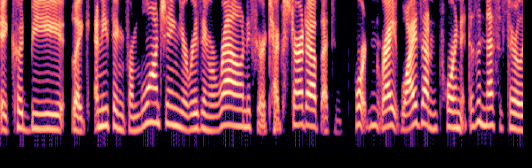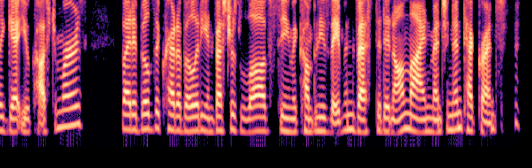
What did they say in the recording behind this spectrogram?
it could be like anything from launching, you're raising a round. If you're a tech startup, that's important, right? Why is that important? It doesn't necessarily get you customers, but it builds the credibility. Investors love seeing the companies they've invested in online mentioned in TechCrunch. Yeah.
